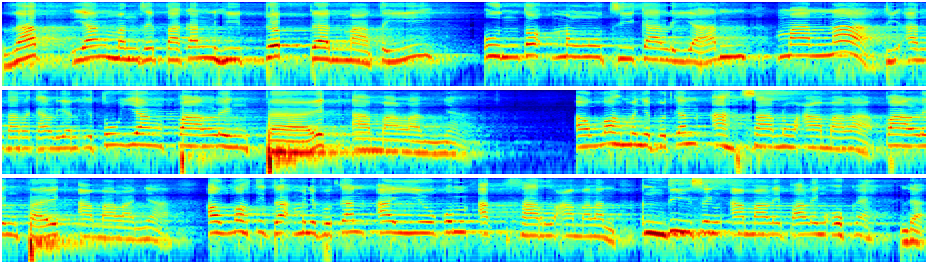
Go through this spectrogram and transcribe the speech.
zat yang menciptakan hidup dan mati untuk menguji kalian mana di antara kalian itu yang paling baik amalannya Allah menyebutkan ahsanu amala, paling baik amalannya. Allah tidak menyebutkan ayyukum aksaru amalan, endi sing amale paling oke, ndak.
